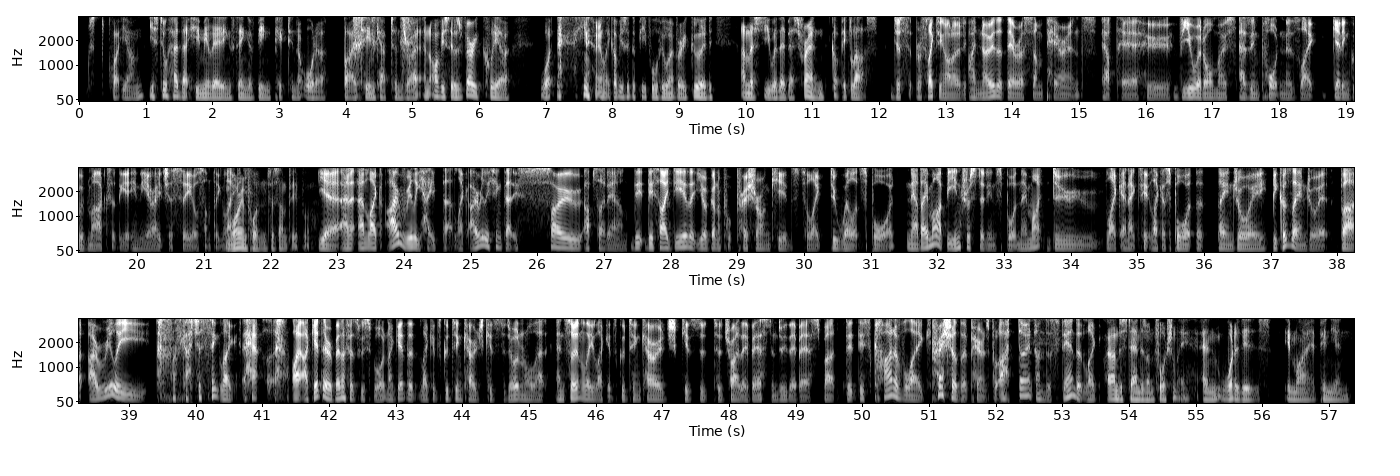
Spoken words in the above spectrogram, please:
quite young, you still had that humiliating thing of being picked in order by team captains, right? And obviously, it was very clear what you know. Like, obviously, the people who weren't very good, unless you were their best friend, got picked last. Just reflecting on it, I know that there are some parents out there who view it almost as important as like getting good marks at the in the HSC or something. Like, More important for some people. Yeah, and and like I really hate that. Like I really think that is so upside down. Th- this idea that you're going to put pressure on kids to like do well at sport. Now they might be interested in sport and they might do like an active like a sport that they enjoy because they enjoy it. But I really like I just think like ha- I, I get there benefits with sport and I get that like it's good to encourage kids to do it and all that. And certainly like it's good to encourage kids to, to try their best and do their best. But th- this kind of like pressure that parents put, I don't understand it. Like I understand it, unfortunately. And what it is, in my opinion,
